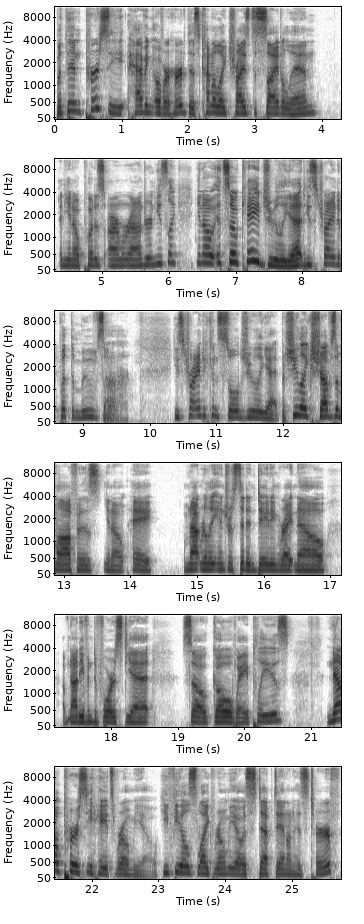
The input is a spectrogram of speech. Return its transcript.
But then Percy, having overheard this, kind of like tries to sidle in and, you know, put his arm around her. And he's like, you know, it's okay, Juliet. He's trying to put the moves on uh-huh. her. He's trying to console Juliet, but she like shoves him off and is, you know, hey, I'm not really interested in dating right now. I'm not even divorced yet. So go away, please. Now Percy hates Romeo. He feels like Romeo has stepped in on his turf.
